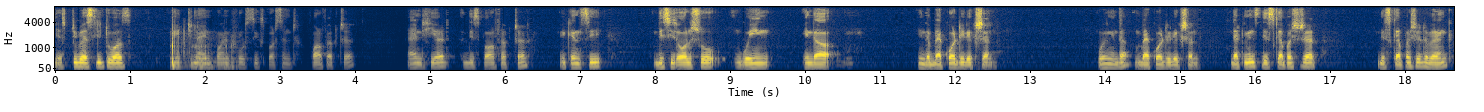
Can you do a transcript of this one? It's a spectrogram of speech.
yes previously it was 89.46 percent power factor. And here this power factor you can see this is also going in the in the backward direction. Going in the backward direction. That means this capacitor this capacitor bank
